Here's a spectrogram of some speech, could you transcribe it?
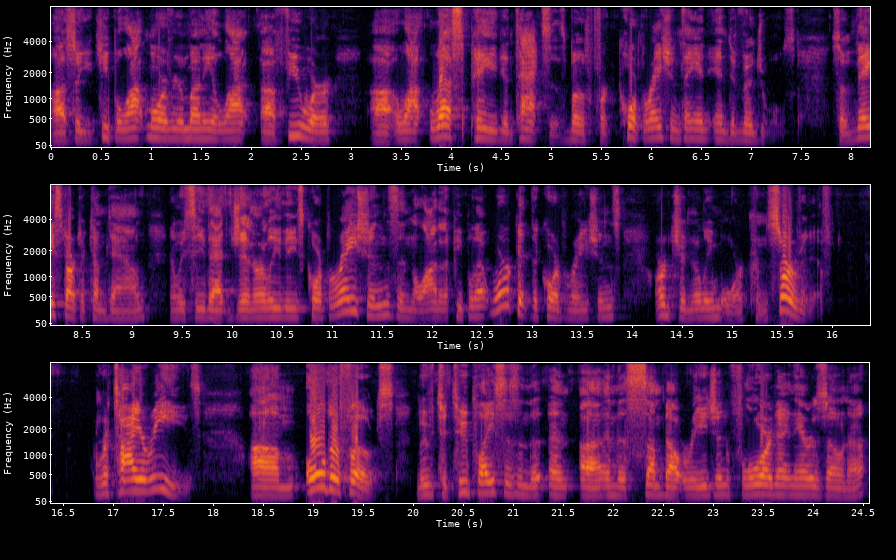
Uh, so you keep a lot more of your money, a lot uh, fewer, uh, a lot less paid in taxes, both for corporations and individuals. So they start to come down, and we see that generally these corporations and a lot of the people that work at the corporations are generally more conservative. Retirees, um, older folks move to two places in the in, uh, in the Sun Belt region, Florida and Arizona.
